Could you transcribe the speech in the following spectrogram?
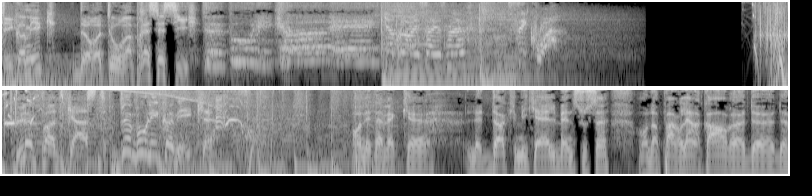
Des comiques, de retour après ceci. 96.9, c'est quoi? Le podcast Debout les comiques. On est avec euh, le doc Michael Bensoussan. On a parlé encore euh, de, de,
